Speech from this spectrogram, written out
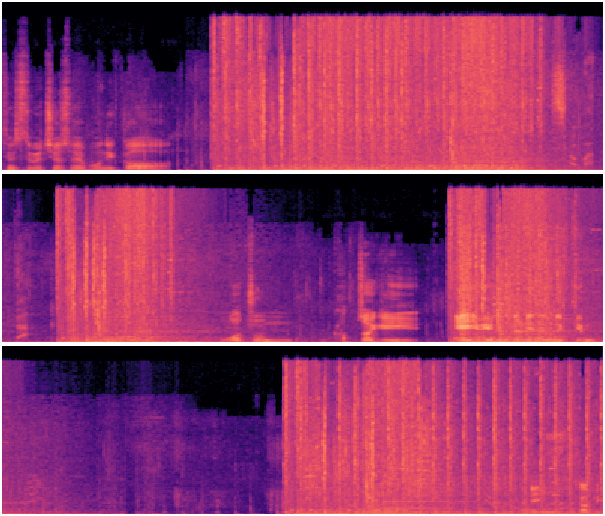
데스매치에서 해보니까 뭔가 좀 갑자기 에임이 흔들리는 느낌? 에이 까비.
